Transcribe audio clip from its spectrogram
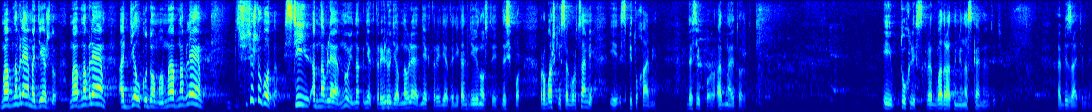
мы обновляем одежду, мы обновляем отделку дома, мы обновляем все что угодно. Стиль обновляем. Ну, и некоторые люди обновляют, некоторые где-то, не как в 90-е до сих пор. Рубашки с огурцами и с петухами. До сих пор одна и то же и тухли с квадратными носками вот эти, обязательные.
